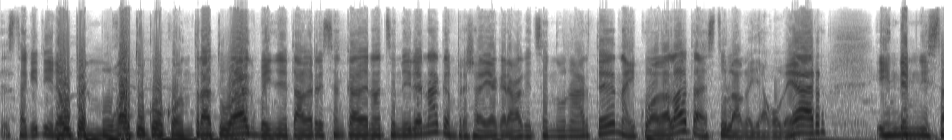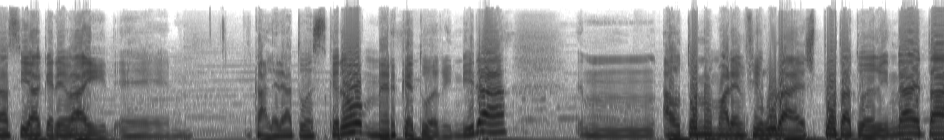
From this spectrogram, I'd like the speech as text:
ez dakit, iraupen mugatuko kontratuak, behin eta berri zenkadenatzen direnak, enpresariak erabakitzen duen arte, nahikoa dela, eta ez du gehiago behar, indemnizazioak ere bai, e, kaleratu ezkero, merketu egin dira, mm, autonomaren figura esplotatu egin da eta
